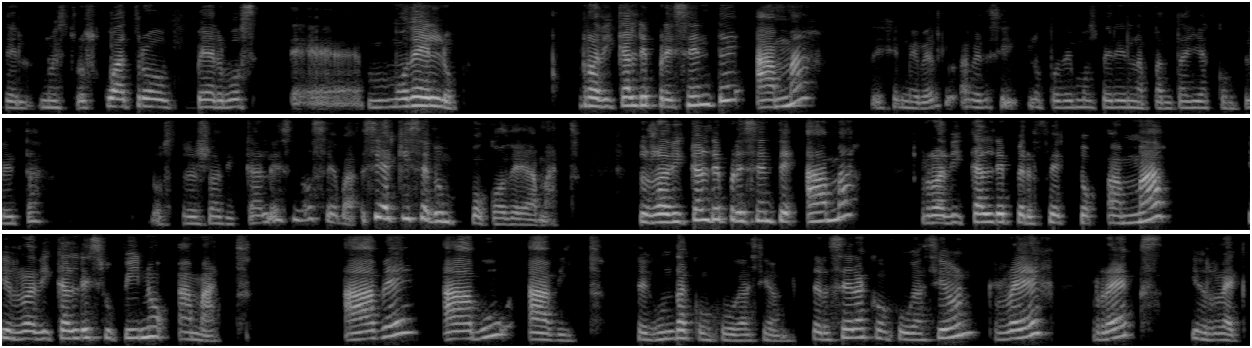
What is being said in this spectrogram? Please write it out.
de nuestros cuatro verbos eh, modelo radical de presente, ama, déjenme ver, a ver si lo podemos ver en la pantalla completa, los tres radicales, no se va, sí, aquí se ve un poco de amat. Los radical de presente, ama, radical de perfecto, ama, y radical de supino, amat. Ave, abu, habit. Segunda conjugación. Tercera conjugación, reg, rex y rect.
